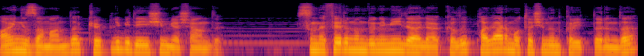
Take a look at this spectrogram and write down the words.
aynı zamanda köklü bir değişim yaşandı. Sneferu'nun dönemiyle alakalı Palermo taşının kayıtlarında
